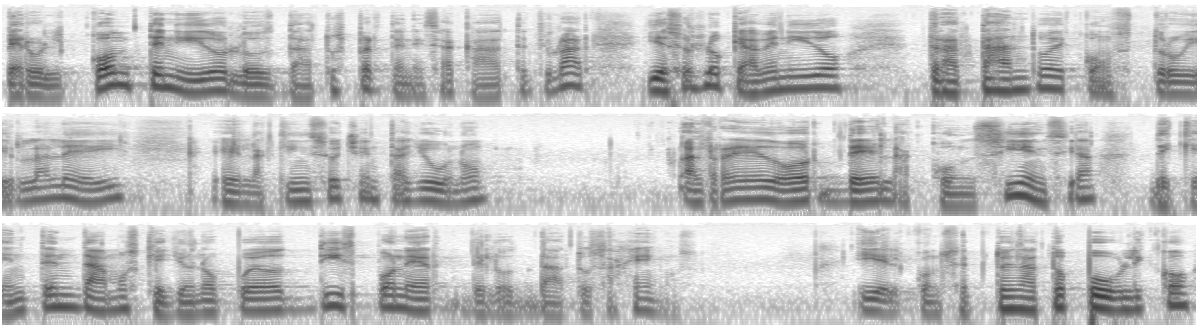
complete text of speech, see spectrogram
pero el contenido, los datos pertenece a cada titular. Y eso es lo que ha venido tratando de construir la ley, eh, la 1581 alrededor de la conciencia de que entendamos que yo no puedo disponer de los datos ajenos y el concepto de dato público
